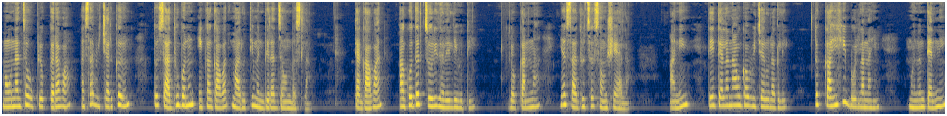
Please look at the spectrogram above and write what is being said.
मौनाचा उपयोग करावा असा विचार करून तो साधू बनून एका गावात मारुती मंदिरात जाऊन बसला. त्या गावात अगोदर चोरी झालेली होती. लोकांना या साधूचा संशय आला आणि ते त्याला नावगाव विचारू लागले. तो काहीही बोलला नाही म्हणून त्यांनी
